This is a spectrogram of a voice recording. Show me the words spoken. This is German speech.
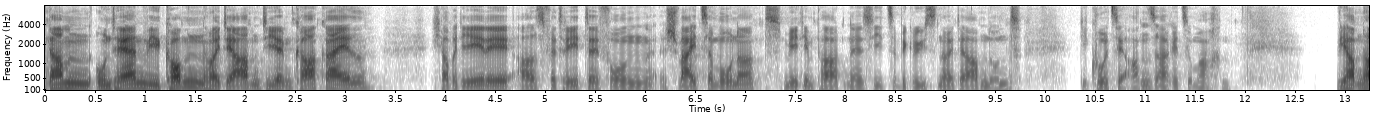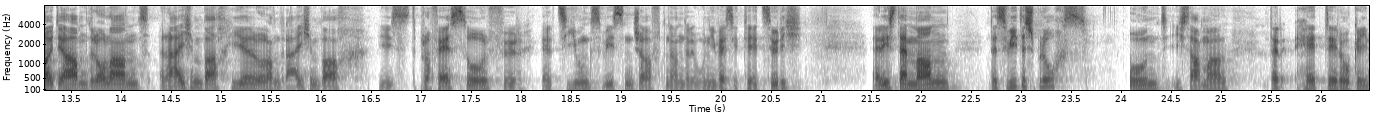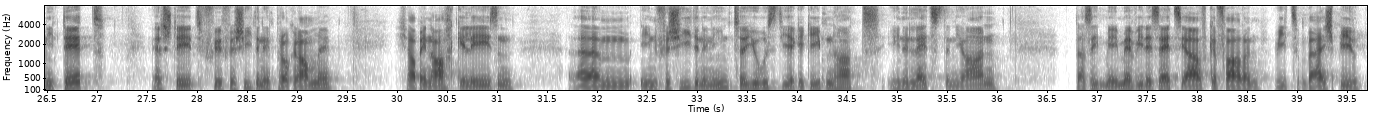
Meine Damen und Herren, willkommen heute Abend hier im KKL. Ich habe die Ehre, als Vertreter von Schweizer Monat, Medienpartner, Sie zu begrüßen heute Abend und die kurze Ansage zu machen. Wir haben heute Abend Roland Reichenbach hier. Roland Reichenbach ist Professor für Erziehungswissenschaften an der Universität Zürich. Er ist ein Mann des Widerspruchs und ich sage mal der Heterogenität. Er steht für verschiedene Programme. Ich habe nachgelesen ähm, in verschiedenen Interviews, die er gegeben hat in den letzten Jahren. Da sind mir immer wieder Sätze aufgefallen, wie zum Beispiel,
